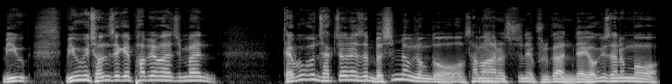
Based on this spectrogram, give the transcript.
미국 미국이 전 세계 파병하지만 대부분 작전에서 몇십 명 정도 사망하는 수준에 불과한데 여기서는 뭐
